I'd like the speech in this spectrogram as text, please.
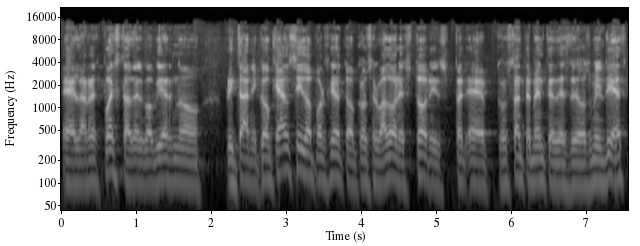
eh, la respuesta del gobierno británico, que han sido, por cierto, conservadores, Tories, eh, constantemente desde 2010,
